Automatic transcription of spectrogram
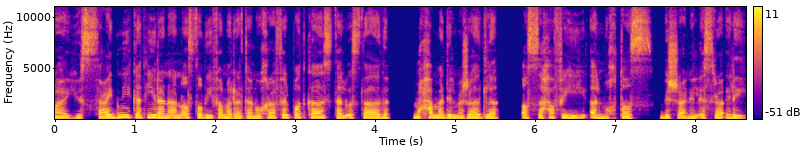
ويسعدني كثيرا أن أستضيف مرة أخرى في البودكاست الأستاذ محمد المجادلة الصحفي المختص بالشأن الإسرائيلي.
